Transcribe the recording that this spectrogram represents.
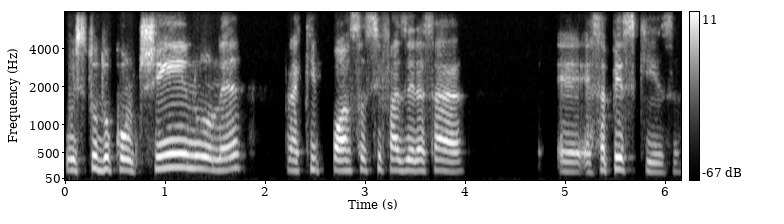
um estudo contínuo, né, para que possa se fazer essa é, essa pesquisa.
